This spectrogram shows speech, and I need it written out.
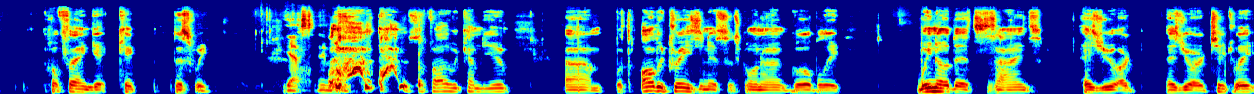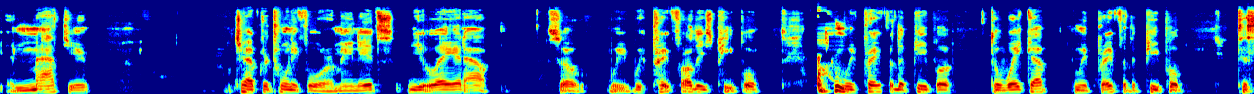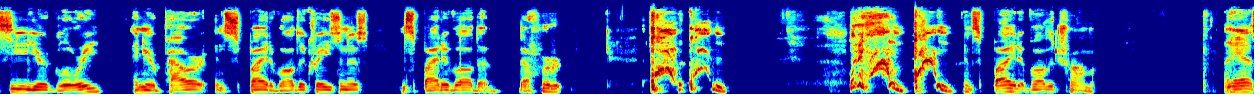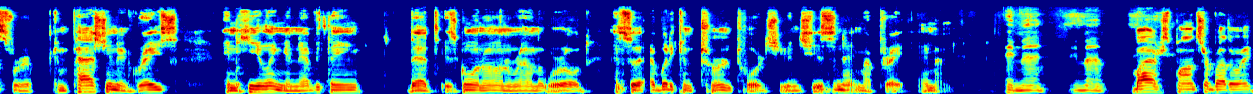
hopefully I can get kicked this week. Yes. So, Father, we come to you um, with all the craziness that's going on globally. We know that signs, as you are as you articulate in Matthew chapter 24. I mean, it's you lay it out. So we we pray for all these people. we pray for the people to wake up, and we pray for the people to see your glory and your power in spite of all the craziness, in spite of all the the hurt. in spite of all the trauma. I ask for compassion and grace and healing and everything that is going on around the world. And so everybody can turn towards you. In Jesus' name I pray. Amen. Amen. Amen. By our sponsor, by the way.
